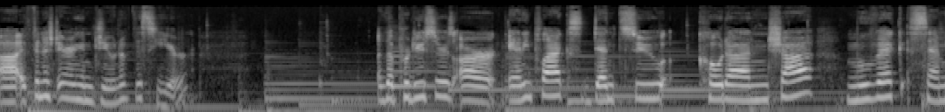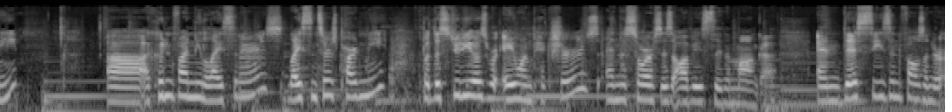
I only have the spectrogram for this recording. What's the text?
Uh, it finished airing in June of this year. The producers are Aniplex, Dentsu, Kodansha, Movic, Semi. Uh, I couldn't find any licensors, licensors, pardon me, but the studios were A1 Pictures, and the source is obviously the manga. And this season falls under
